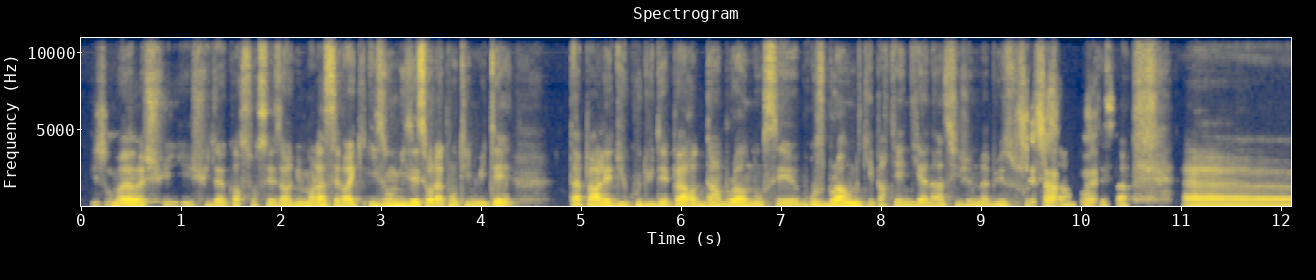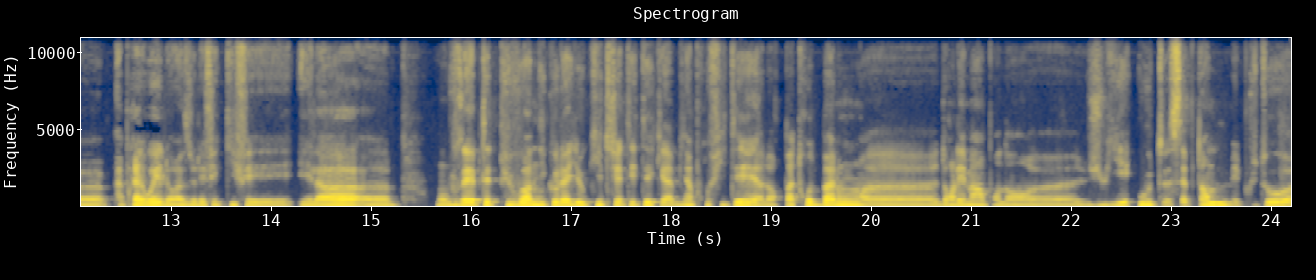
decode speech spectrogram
Ils ont Ouais, je suis je suis d'accord sur ces arguments-là. C'est vrai qu'ils ont misé sur la continuité. Tu as parlé du coup du départ d'un Brown, donc c'est, Bruce Brown qui est parti à Indiana, si je ne m'abuse, C'est ça, ça, ouais. ça. Heu, après, oui, le reste de l'effectif est est là, bon, vous avez peut-être pu voir Nikola Jokic cet été qui a bien profité. Alors pas trop de ballons, heu, dans les mains pendant, heu, juillet, août, septembre, mais plutôt,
